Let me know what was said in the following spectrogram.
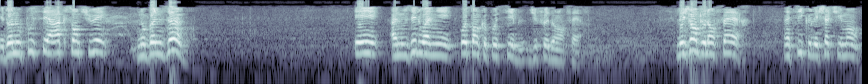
et doit nous pousser à accentuer nos bonnes œuvres et à nous éloigner autant que possible du feu de l'enfer. Les gens de l'enfer, ainsi que les châtiments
